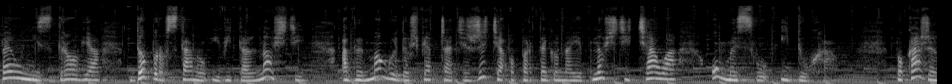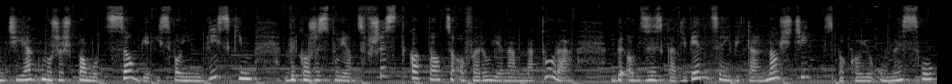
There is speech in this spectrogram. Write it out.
pełni zdrowia, dobrostanu i witalności, aby mogły doświadczać życia opartego na jedności ciała, umysłu i ducha. Pokażę Ci, jak możesz pomóc sobie i swoim bliskim, wykorzystując wszystko to, co oferuje nam natura, by odzyskać więcej witalności, spokoju umysłu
